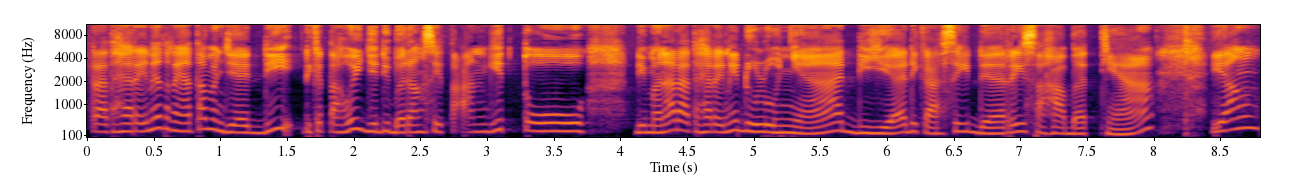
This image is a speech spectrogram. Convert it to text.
Red Hair ini ternyata menjadi diketahui jadi barang sitaan gitu di mana Red Hair ini dulunya dia dikasih dari sahabatnya yang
